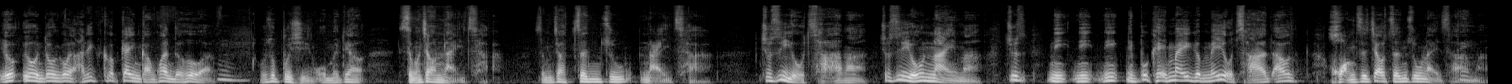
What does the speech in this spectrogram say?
有有很多人跟我讲啊，你赶紧赶快的喝啊！嗯，我说不行，我们一定要什么叫奶茶？什么叫珍珠奶茶？就是有茶嘛，就是有奶嘛，就是你你你你不可以卖一个没有茶，然后幌子叫珍珠奶茶嘛。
